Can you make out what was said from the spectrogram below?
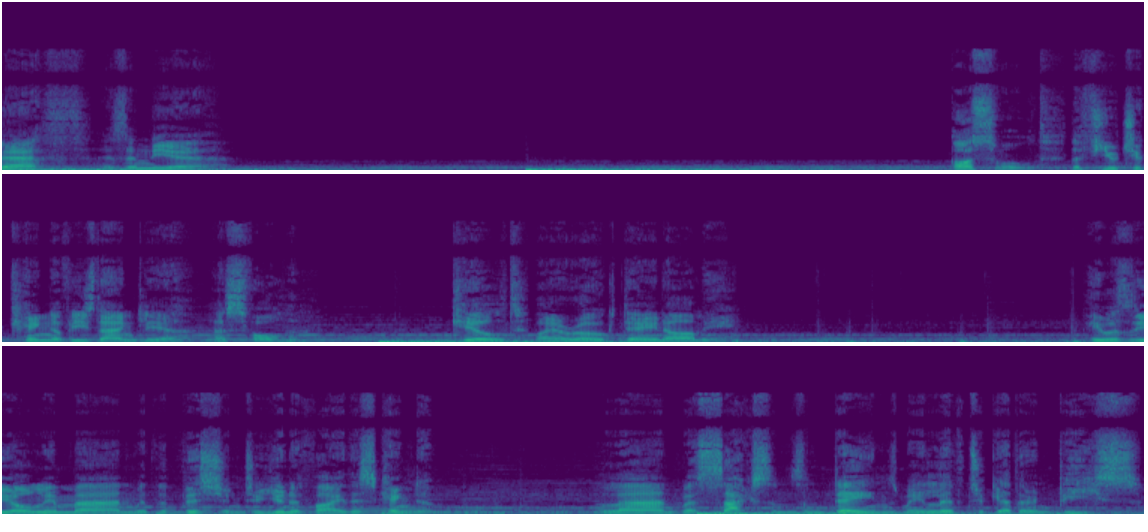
Death is in the air. Oswald, the future king of East Anglia, has fallen. Killed by a rogue Dane army. He was the only man with the vision to unify this kingdom. A land where Saxons and Danes may live together in peace.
